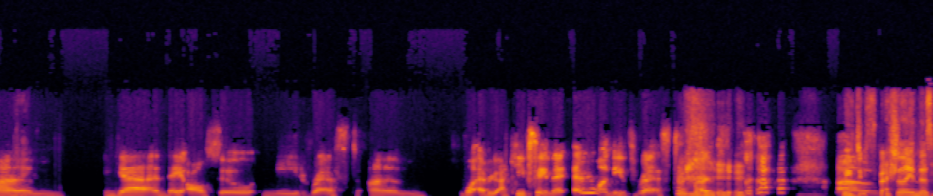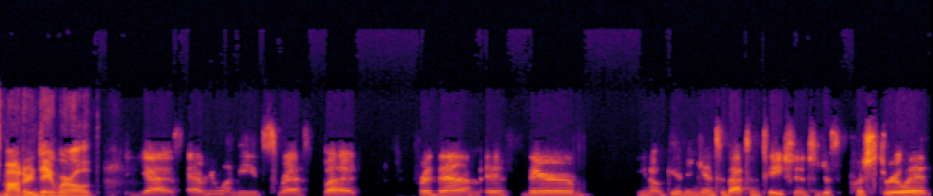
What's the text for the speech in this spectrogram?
um yeah and they also need rest um well every i keep saying that. Everyone needs rest. But, we do um, especially in this modern day world. Yes everyone needs rest. But for them if they're you know giving into that temptation to just push through it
